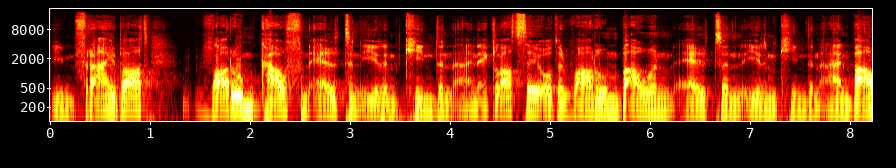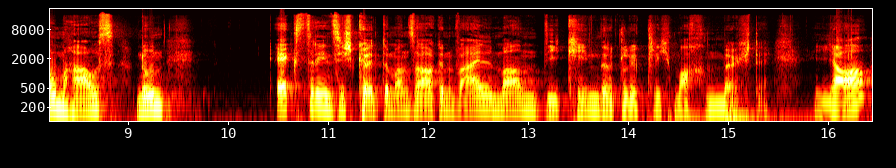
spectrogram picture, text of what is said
im Freibad. Warum kaufen Eltern ihren Kindern eine Klasse oder warum bauen Eltern ihren Kindern ein Baumhaus? Nun, extrinsisch könnte man sagen, weil man die Kinder glücklich machen möchte. Ja,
